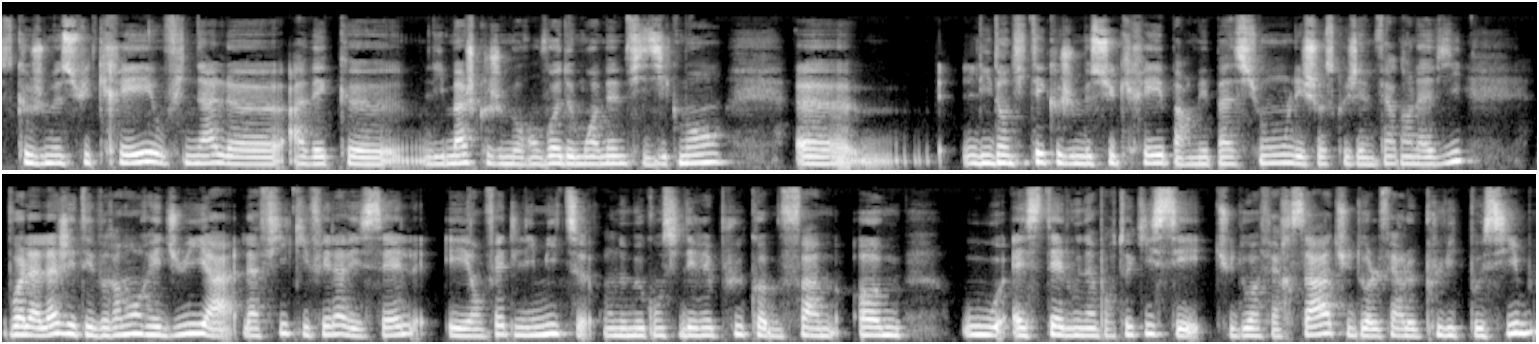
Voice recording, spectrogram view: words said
ce que je me suis créé au final euh, avec euh, l'image que je me renvoie de moi-même physiquement, l'identité que je me suis créée par mes passions, les choses que j'aime faire dans la vie. Voilà, là j'étais vraiment réduit à la fille qui fait la vaisselle et en fait limite on ne me considérait plus comme femme, homme ou Estelle ou n'importe qui, c'est tu dois faire ça, tu dois le faire le plus vite possible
